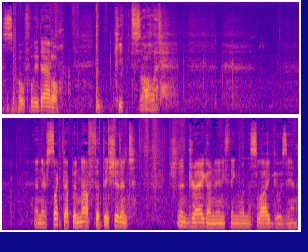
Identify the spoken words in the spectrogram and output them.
so hopefully that'll keep it solid. And they're sucked up enough that they shouldn't shouldn't drag on anything when the slide goes in.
